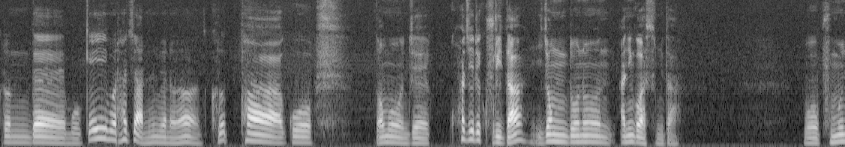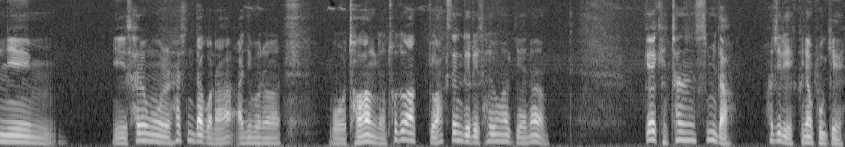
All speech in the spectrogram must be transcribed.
그런데 뭐 게임을 하지 않으면은 그렇다고 너무 이제 화질이 구리다 이 정도는 아닌 것 같습니다. 뭐 부모님이 사용을 하신다거나 아니면은 뭐 저학년 초등학교 학생들이 사용하기에는 꽤 괜찮습니다. 화질이 그냥 보기에.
